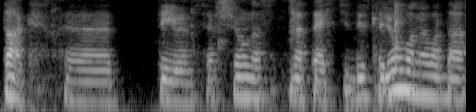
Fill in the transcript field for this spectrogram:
Так, е, дивимося, що у нас на тесті. Дистильована вода,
